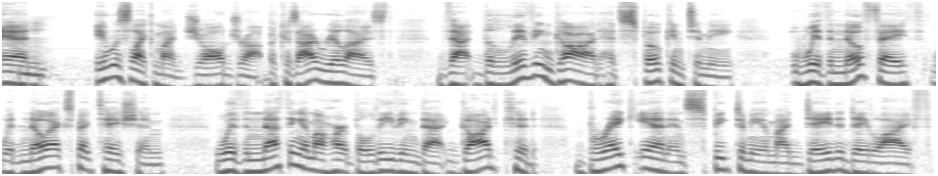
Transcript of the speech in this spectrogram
And, mm it was like my jaw dropped because I realized that the living God had spoken to me with no faith, with no expectation, with nothing in my heart believing that God could break in and speak to me in my day to day life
